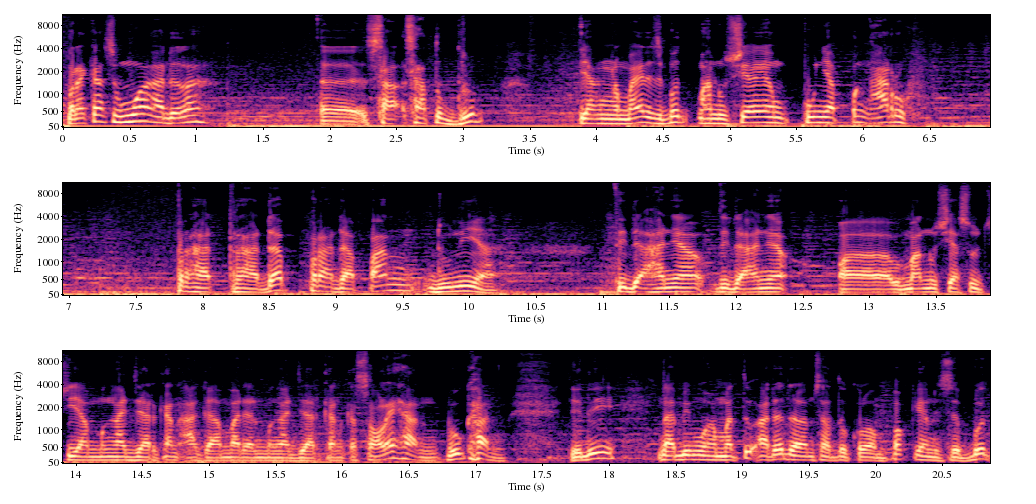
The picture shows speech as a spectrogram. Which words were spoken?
mereka semua adalah uh, satu grup yang namanya disebut manusia yang punya pengaruh terhadap peradaban dunia. Tidak hanya tidak hanya uh, manusia suci yang mengajarkan agama dan mengajarkan kesolehan, bukan. Jadi Nabi Muhammad itu ada dalam satu kelompok yang disebut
